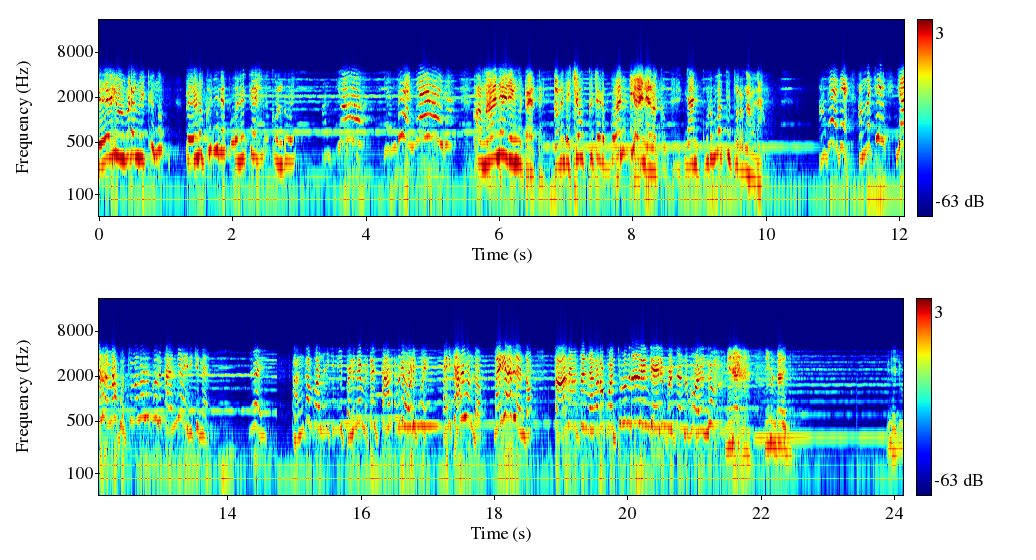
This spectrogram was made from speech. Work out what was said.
വേലു ഇവിടെ നിൽക്കുന്നു. വേണുക്കുഞ്ഞിനെ പോലീസ് സ്റ്റേഷനിൽ കൊണ്ടുപോയി. അയ്യോ എന്തൊരു അന്യായമായത്? ആ മാനേജർ ഇങ്ങോട്ടെ അവന്റെ ചൗക്കിച്ചോട് വണ്ടി അവൻ ഇളക്കും. ഞാൻ കുടുംബത്തിൽ പിറന്നവനാ. അതെ അതെ. അമ്മച്ചി ഇയാൾ കൊച്ചുമകളെ പോലെ തന്നെയായിരിക്കുന്നെ ഏയ് തങ്കം പോലിരിക്കുന്ന ഈ പെണ്ണിനെ വിട്ട് താൻ ഇവിടെ ഓടിപ്പോയി? എനിക്ക് അറിവുണ്ടോ മര്യാദയുണ്ടോ? താൻ നിമിത്തം ഞങ്ങളുടെ കൊച്ചുമുതലാളിയും ജയിലിൽ പിടിച്ചോണ്ട് പോയല്ലോ. നീ മിണ്ടാതിരി. വേലു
